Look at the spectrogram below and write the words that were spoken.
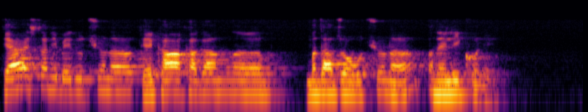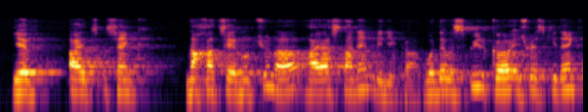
թե Հայաստանի պետությունը, թե քաղաքական մտածողությունը անելիք ունի։ Եվ այդ ասենք նախաձեռնությունը Հայաստանեն պիտի կա, որտեղ Սպիրկը, ինչպես գիտենք,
